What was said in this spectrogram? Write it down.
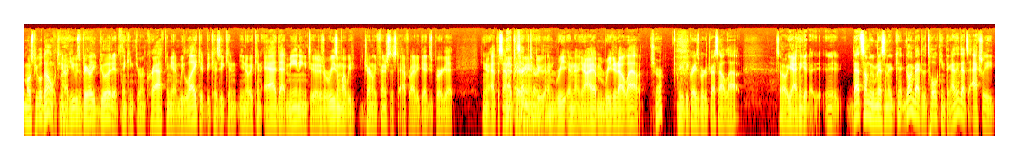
most people don't. You know, he was very good at thinking through and crafting it, and we like it because he can, you know, it can add that meaning to it. There's a reason why we generally finish the staff right at Gettysburg at, you know, at the cemetery, cemetery, and do right. and read, and you know, I have them read it out loud Sure. read the Gettysburg Address out loud. So yeah, I think it, it that's something we miss. And it, going back to the Tolkien thing, I think that's actually,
